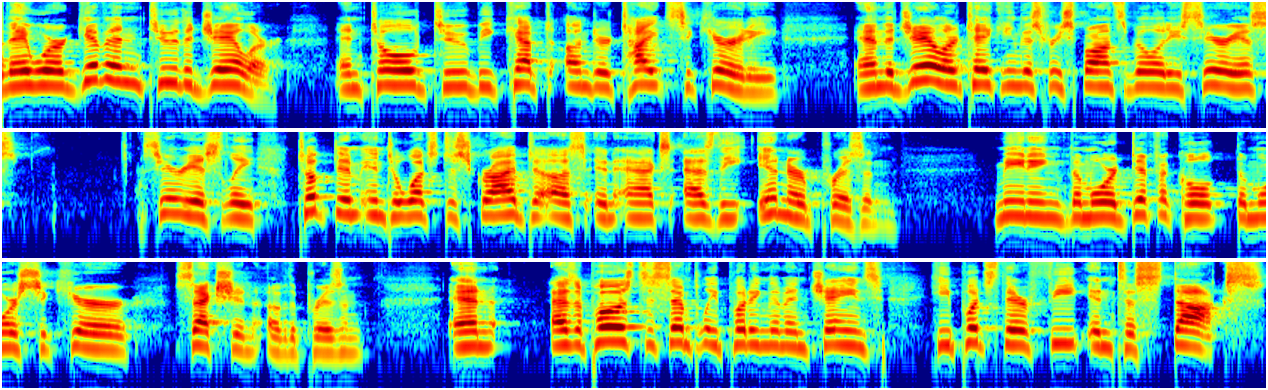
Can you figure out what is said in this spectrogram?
they were given to the jailer and told to be kept under tight security. And the jailer, taking this responsibility serious, seriously, took them into what's described to us in Acts as the inner prison, meaning the more difficult, the more secure section of the prison. And as opposed to simply putting them in chains, he puts their feet into stocks,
